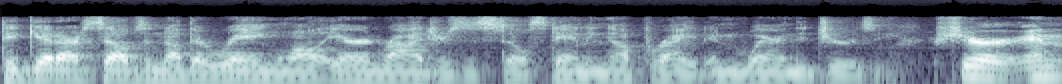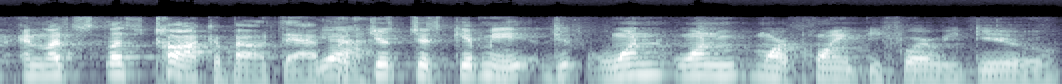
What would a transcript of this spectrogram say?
to get ourselves another ring while Aaron Rodgers is still standing upright and wearing the jersey. Sure, and and let's let's talk about that. Yeah. But just just give me just one one more point before we do.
